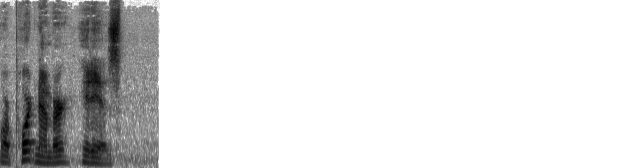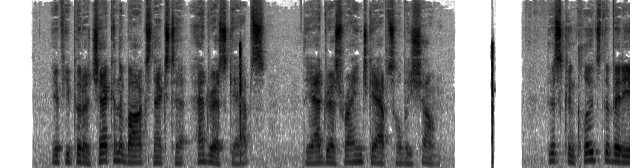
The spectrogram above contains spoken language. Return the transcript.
or port number it is. If you put a check in the box next to address gaps, the address range gaps will be shown. This concludes the video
